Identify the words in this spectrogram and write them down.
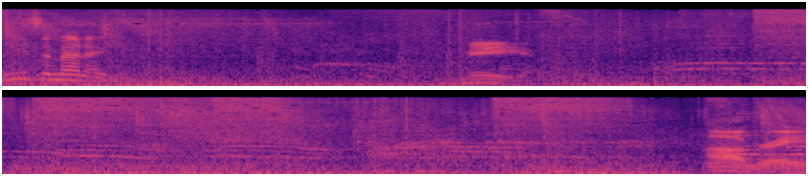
He's a medic. Me. Oh, great.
